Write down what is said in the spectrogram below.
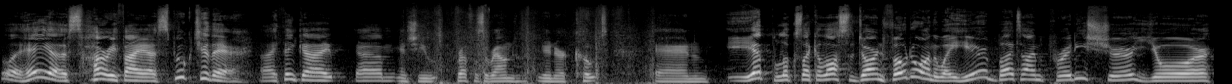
Well, hey, uh, sorry if I uh, spooked you there. I think I, um, and she ruffles around in her coat and, yep, looks like I lost the darn photo on the way here, but I'm pretty sure you're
